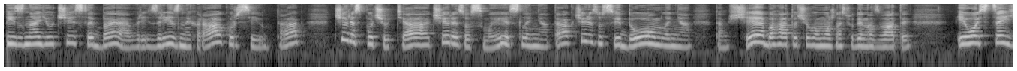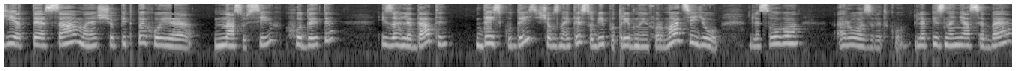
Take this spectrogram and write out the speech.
пізнаючи себе з різних ракурсів, так? через почуття, через осмислення, так? через усвідомлення, там ще багато чого можна сюди назвати. І ось це є те саме, що підпихує нас усіх ходити і заглядати десь кудись, щоб знайти собі потрібну інформацію для свого розвитку, для пізнання себе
